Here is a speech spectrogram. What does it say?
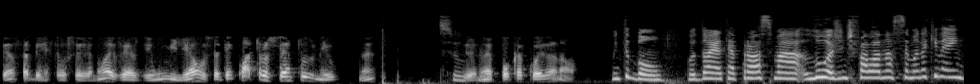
Pensa bem, ou seja, num exército de um milhão, você tem 400 mil, né? Super. Não é pouca coisa, não. Muito bom. Godoy, até a próxima. Lu, a gente fala na semana que vem.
